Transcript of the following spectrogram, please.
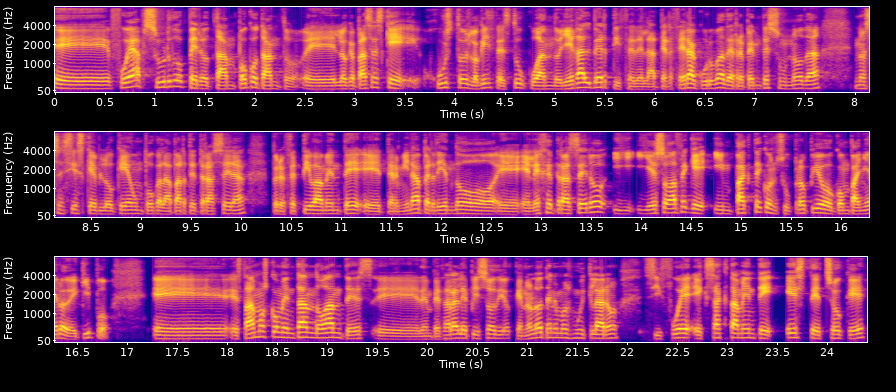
Eh, fue absurdo, pero tampoco tanto. Eh, lo que pasa es que, justo es lo que dices tú, cuando llega al vértice de la tercera curva, de repente su noda, no sé si es que bloquea un poco la parte trasera, pero efectivamente eh, termina perdiendo el eje trasero y, eso hace que impacte con su propio compañero de equipo. estábamos comentando antes de empezar el episodio que no lo tenemos muy claro si fue exactamente este choque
